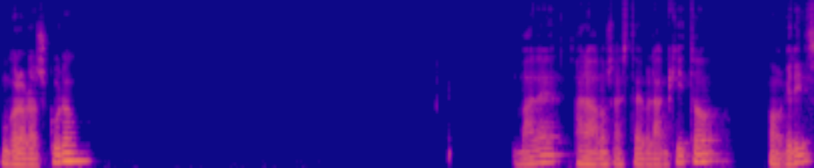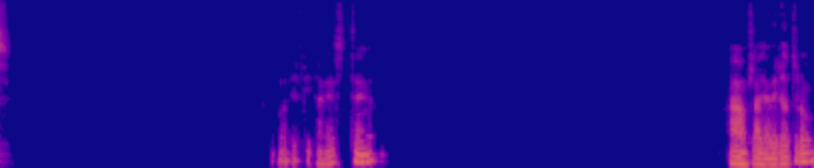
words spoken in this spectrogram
un color oscuro. Vale, ahora vamos a este blanquito o gris. Modificar este. Vamos a añadir otro.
